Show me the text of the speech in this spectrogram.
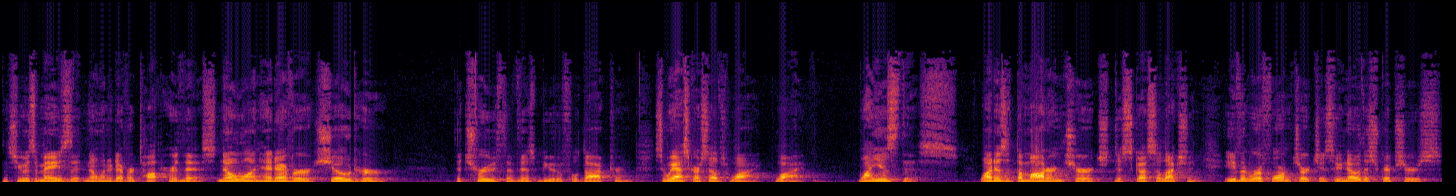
And she was amazed that no one had ever taught her this. No one had ever showed her the truth of this beautiful doctrine. So we ask ourselves, why? Why? Why is this? Why doesn't the modern church discuss election? Even Reformed churches who know the scriptures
